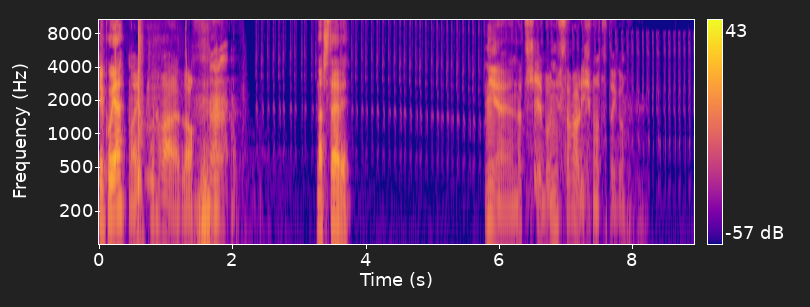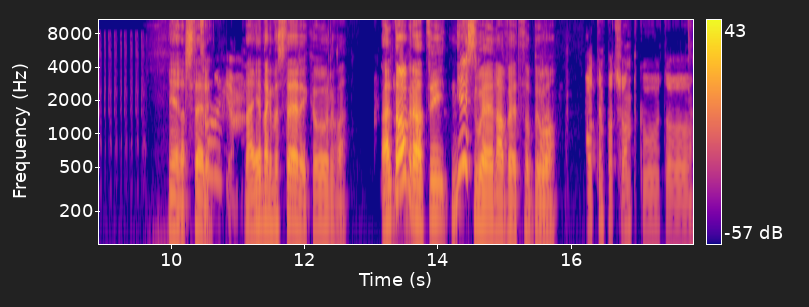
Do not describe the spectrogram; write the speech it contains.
Dziękuję. No i kurwa, elo. Na cztery. Nie, na trzy, bo nie wstawaliśmy od tego. Nie, na cztery. Co Na jednak na cztery, kurwa. Ale dobra, ty niezłe nawet to było. Po tym początku to...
